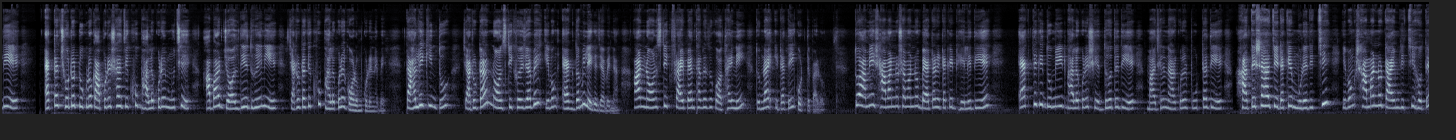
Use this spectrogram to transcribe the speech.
দিয়ে একটা ছোট টুকরো কাপড়ের সাহায্যে খুব ভালো করে মুছে আবার জল দিয়ে ধুয়ে নিয়ে চাটুটাকে খুব ভালো করে গরম করে নেবে। তাহলেই কিন্তু চাটুটা ননস্টিক হয়ে যাবে এবং একদমই লেগে যাবে না। আর ননস্টিক ফ্রাই প্যান থাকলে তো কথাই নেই, তোমরা এটাতেই করতে পারো। তো আমি সামান্য সামান্য ব্যাটার এটাকে ঢেলে দিয়ে এক থেকে দু মিনিট ভালো করে সেদ্ধ হতে দিয়ে মাঝখানে নারকলের পুরটা দিয়ে হাতের সাহায্যে এটাকে মুড়ে দিচ্ছি এবং সামান্য টাইম দিচ্ছি হতে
